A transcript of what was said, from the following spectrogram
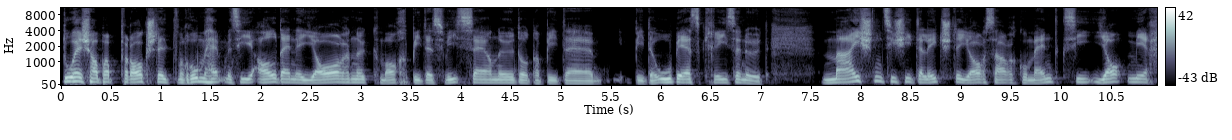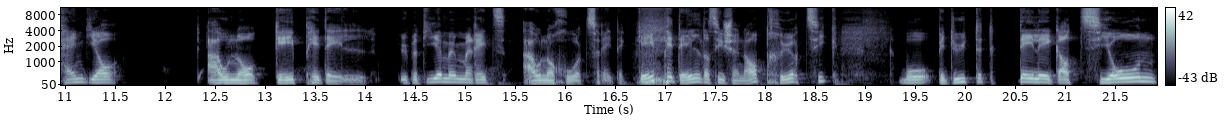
Du hast aber die Frage gestellt, warum hat man sie all diesen Jahren nicht gemacht, bei der Swissair nicht oder bei der, bei der UBS-Krise nicht. Meistens war in den letzten Jahren das Argument, gewesen, ja, wir haben ja auch noch GPDL. Über die müssen wir jetzt auch noch kurz reden. GPDL, das ist eine Abkürzung, die bedeutet Delegation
